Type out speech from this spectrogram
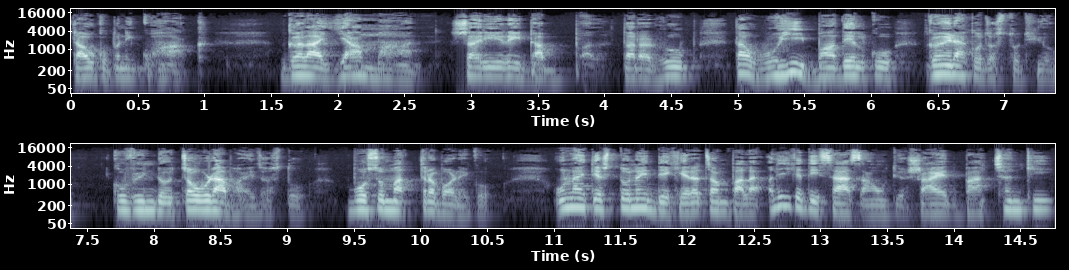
टाउको पनि घुवाक गला यामान शरीरै डब्बल तर रूप त उही बँदेलको गैँडाको जस्तो थियो। कुविन्डो चौडा भए जस्तो बोसो मात्र बढेको। उनलाई त्यस्तो नै देखेर चम्पालाई अलिकति सास आउँथ्यो। सायद बाँच्छन् कि?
